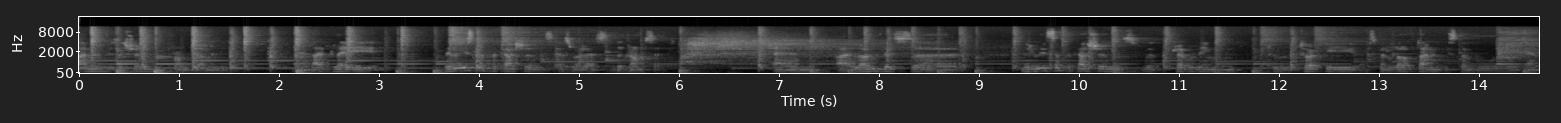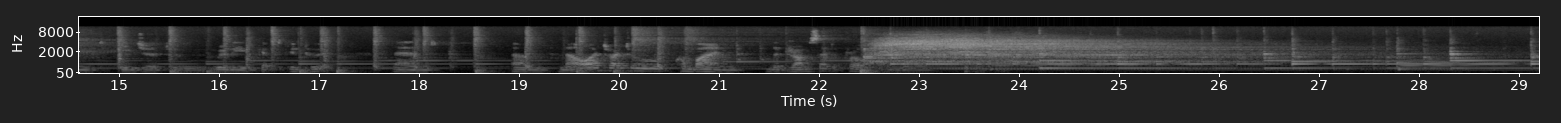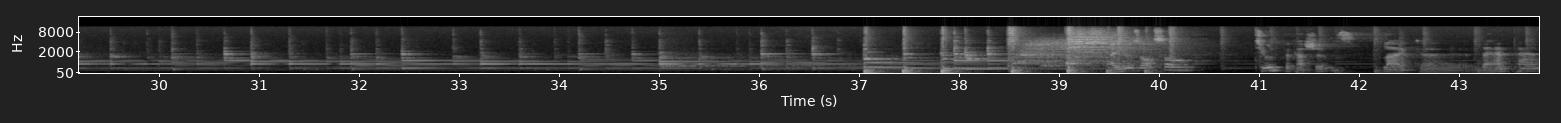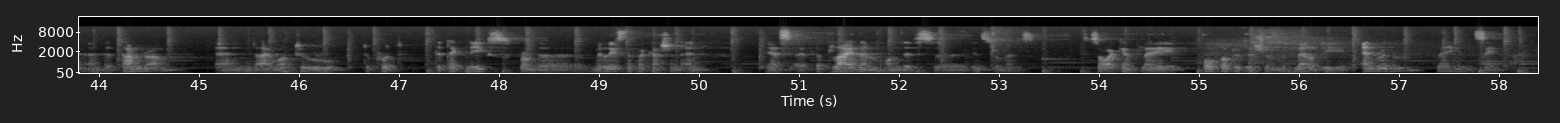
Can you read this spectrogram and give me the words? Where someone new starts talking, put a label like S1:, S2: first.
S1: I'm a musician from Germany and I play Middle Eastern percussions as well as the drum set. And I learned this uh, Middle Eastern percussions with traveling to Turkey. I spent a lot of time in Istanbul and Egypt to really get into it. And um, now I try to combine the drum set approach and the percussion. Use also tuned percussions like uh, the handpan and the tongue drum and I want to, to put the techniques from the Middle Eastern percussion and yes, uh, apply them on these uh, instruments. So I can play whole composition with melody and rhythm playing at the same time.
